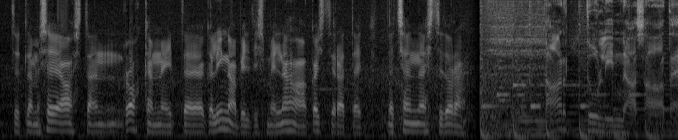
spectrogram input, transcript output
et ütleme, see aasta on rohkem neid ka linnapildis meil näha kastirattaid, et see on hästi tore. Tartu linnasaade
